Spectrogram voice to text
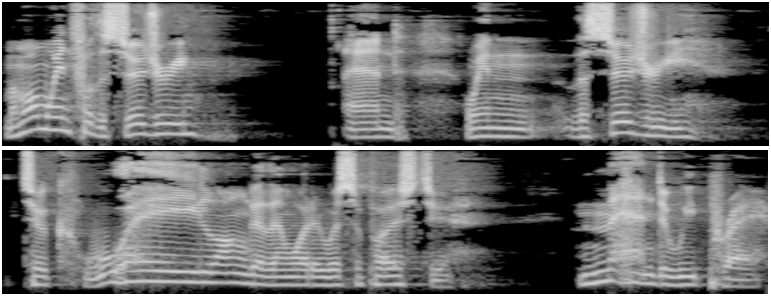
My mom went for the surgery, and when the surgery took way longer than what it was supposed to, man, do we pray.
